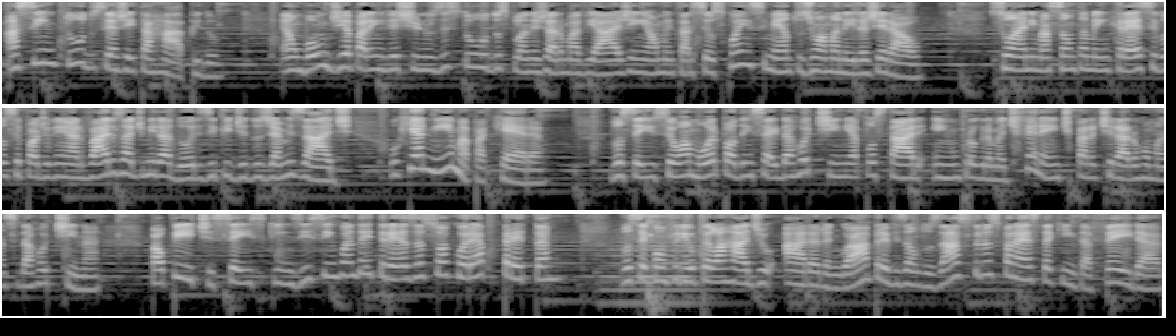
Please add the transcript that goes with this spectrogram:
Assim, tudo se ajeita rápido. É um bom dia para investir nos estudos, planejar uma viagem e aumentar seus conhecimentos de uma maneira geral. Sua animação também cresce e você pode ganhar vários admiradores e pedidos de amizade, o que anima a paquera. Você e seu amor podem sair da rotina e apostar em um programa diferente para tirar o romance da rotina. Palpite 6, 15 e 53, a sua cor é a preta. Você conferiu pela rádio Araranguá a previsão dos astros para esta quinta-feira.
